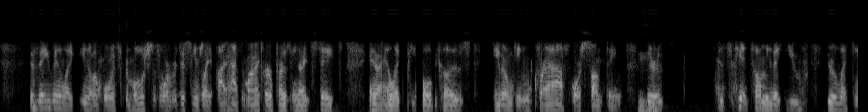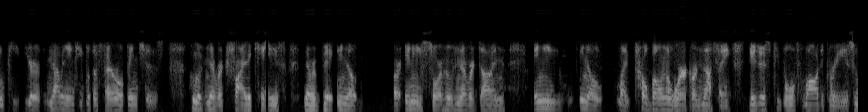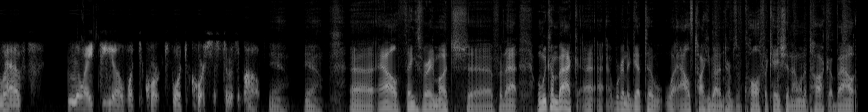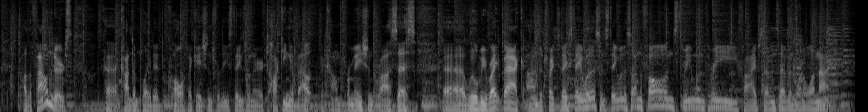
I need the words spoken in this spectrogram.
it's not even like you know I'm going through the motions or whatever. It just seems like I have to monitor a president of the United States, and I elect people because either I'm getting graft or something. Mhm. There, you can't tell me that you you're electing pe- you're nominating people to federal benches who have never tried a case, never been you know, or any sort who have never done any you know like pro bono work or nothing. They're just people with law degrees who have no idea what the court what the court system is about. Yeah. Yeah. Uh, Al, thanks very much uh, for that. When we come back, uh, uh, we're going to get to what Al's talking about in terms of qualification. I want to talk about how the founders uh, contemplated qualifications for these things when they were talking about the confirmation process. Uh, we'll be right back on Detroit Today. Stay with us and stay with us on the phones 313 577 1019.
